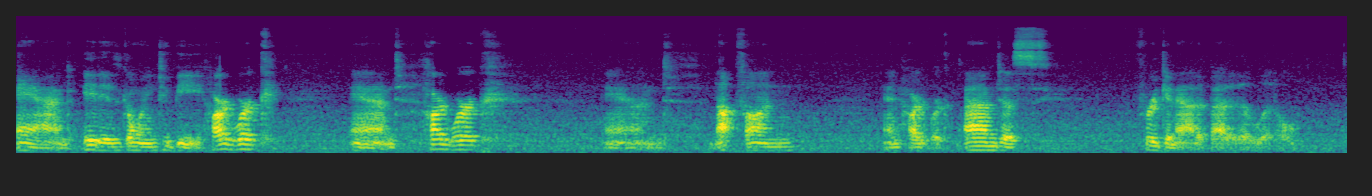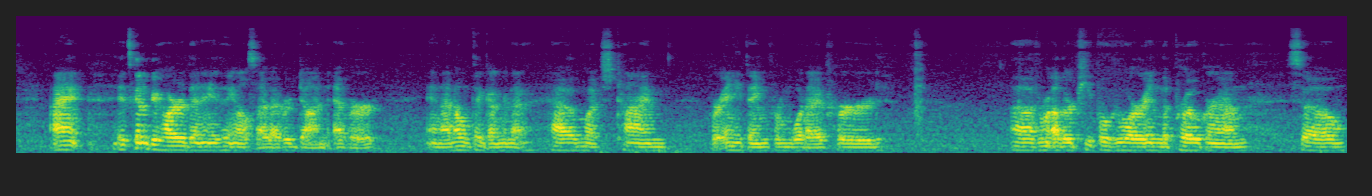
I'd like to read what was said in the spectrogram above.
And it is going to be hard work and hard work and not fun and hard work. I'm just freaking out about it a little. I it's going to be harder than anything else I've ever done ever and I don't think I'm going to have much time for anything from what I've heard uh, from other people who are in the program. So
